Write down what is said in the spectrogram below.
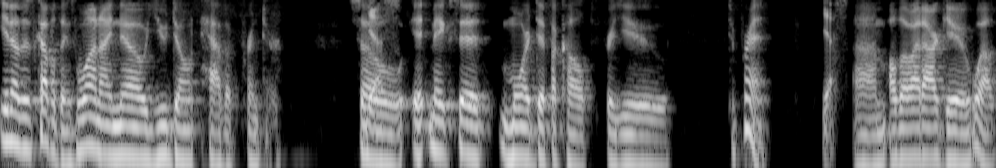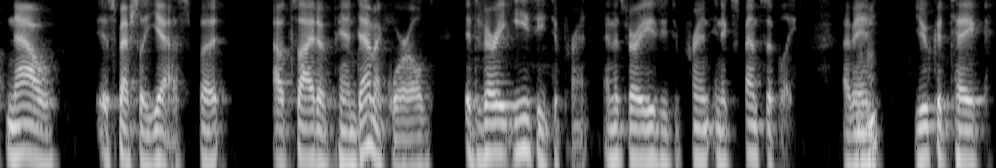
you know, there's a couple things. One, I know you don't have a printer. So yes. it makes it more difficult for you to print. Yes. Um, although I'd argue, well, now especially yes, but outside of pandemic world, it's very easy to print and it's very easy to print inexpensively. I mean, mm-hmm. you could take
